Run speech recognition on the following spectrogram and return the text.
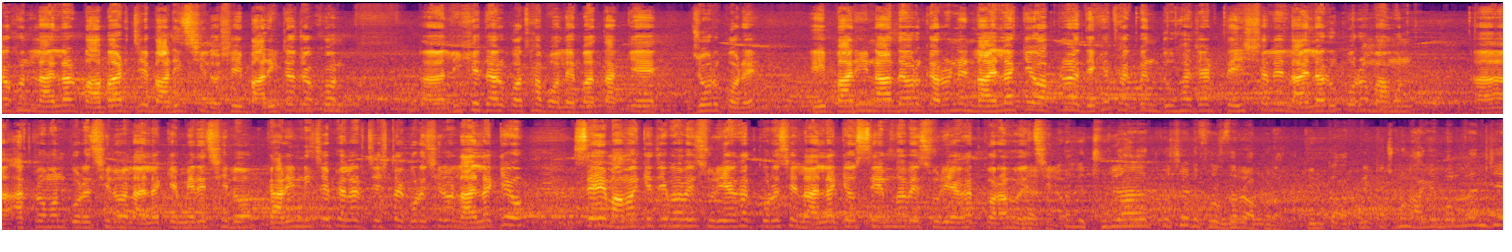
যখন লায়লার বাবার যে বাড়ি ছিল সেই বাড়িটা যখন লিখে দেওয়ার কথা বলে বা তাকে জোর করে এই বাড়ি না দেওয়ার কারণে লায়লাকেও আপনারা দেখে থাকবেন দু হাজার তেইশ সালে লায়লার উপরও মামুন আক্রমণ করেছিল লায়লাকে মেরেছিল গাড়ির নিচে ফেলার চেষ্টা করেছিল লায়লাকেও সেম আমাকে যেভাবে ছুরিয়াঘাত করেছে লায়লাকেও সেম ভাবে ছুরিয়াঘাত করা হয়েছিল। আপনাকে ছুরি আঘাত করছে এটা ফৌজদারি অপরাধ। কিন্তু আপনি কিছুক্ষণ আগে বললেন যে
